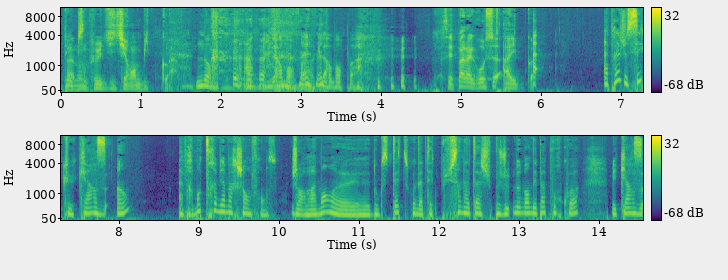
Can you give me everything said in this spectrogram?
pas non plus dithyrambique, quoi. Non, Ah. clairement pas. Clairement pas. C'est pas la grosse hype, quoi. Après, je sais que Cars 1 a vraiment très bien marché en France. Genre vraiment, euh, donc c'est peut-être qu'on a peut-être plus un attachement. Je me demandais pas pourquoi, mais Cars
